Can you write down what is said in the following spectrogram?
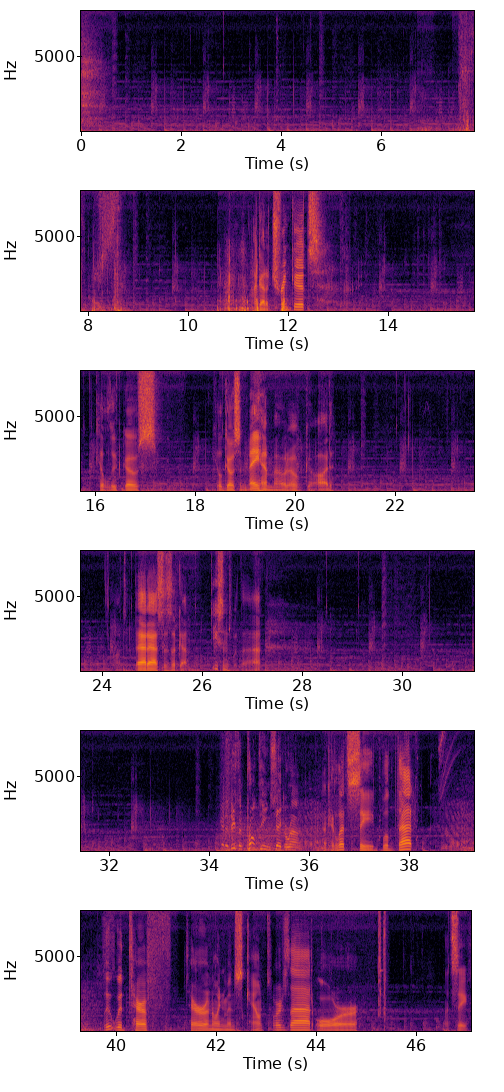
I got a trinket. Kill loot ghosts. Kill ghosts in mayhem mode. Oh god. Haunted badasses. I've gotten decent with that. Get a decent protein shake around. Okay, let's see. Will that loot with terra terror anointments count towards that, or let's see.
